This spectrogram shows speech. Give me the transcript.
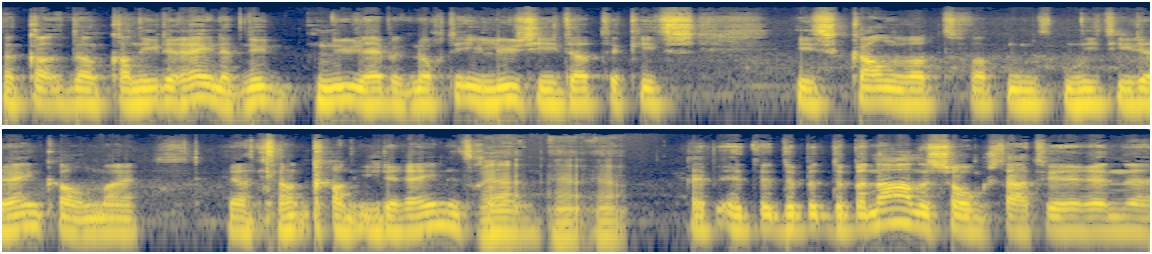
Dan kan, dan kan iedereen het. Nu, nu heb ik nog de illusie dat ik iets, iets kan wat, wat niet iedereen kan. Maar ja, dan kan iedereen het gewoon. ja, ja. De, de, de bananensong staat weer in, eh,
